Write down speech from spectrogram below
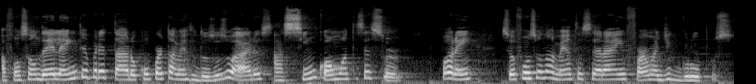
A função dele é interpretar o comportamento dos usuários, assim como o antecessor. Porém, seu funcionamento será em forma de grupos.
